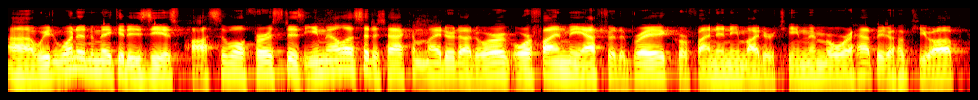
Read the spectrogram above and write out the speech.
Uh, we wanted to make it easy as possible. First is email us at attack at MITRE.org or find me after the break or find any MITRE team member. We're happy to hook you up.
